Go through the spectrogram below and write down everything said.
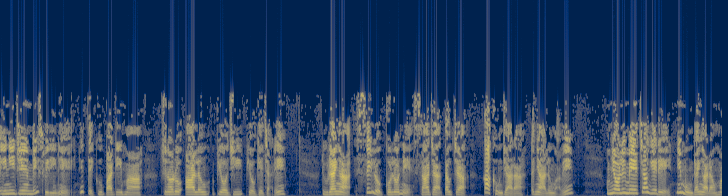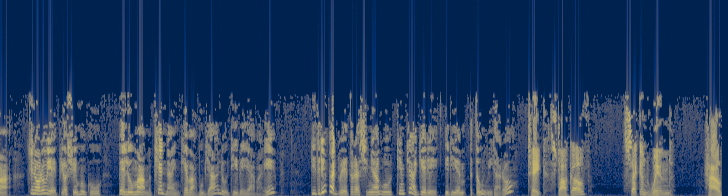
အိမ်နီးချင်းမိတ်ဆွေတွေနဲ့နှစ်သက်ကူပါတီမှာကျွန်တော်တို့အားလုံးအပျော်ကြီးပျော်ခဲ့ကြတယ်။လူတိုင်းကစိတ်လွတ်ကိုယ်လွတ်နဲ့စားကြတောက်ကြကခုန်ကြတာတညလုံးပါပဲ။မမျော်လင့်မဲကြခဲ့တဲ့နှိမ့်မုန်တိုင်းကတောင်မှကျွန်တော်တို့ရဲ့ပျော်ရွှင်မှုကိုဘယ်လိုမှမဖြစ်နိုင်ခဲ့ပါဘူးဗျာလို့အဓိပ္ပာယ်ရပါတယ်။ ဒီသတင်းပတ်တွေသောရရှိများကိုတင်ပြခဲ့တဲ့ idiom အသုံးတွေကတော့ Take stock of, second wind, have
